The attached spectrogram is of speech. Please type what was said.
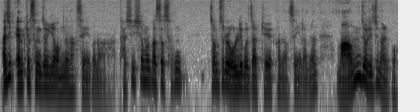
아직 MCAT 성적이 없는 학생이거나 다시 시험을 봐서 성, 점수를 올리고자 계획한 학생이라면 마음 졸이지 말고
